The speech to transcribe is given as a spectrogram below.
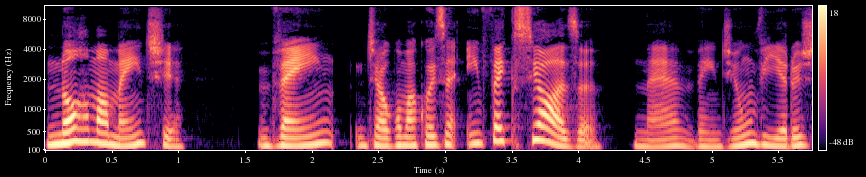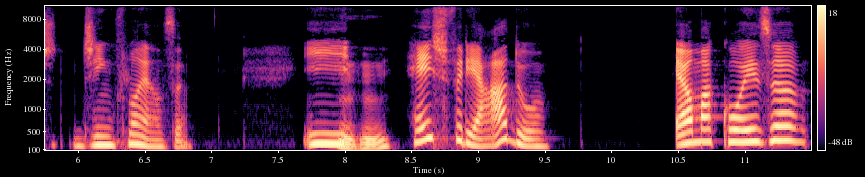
normalmente vem de alguma coisa infecciosa, né? Vem de um vírus de influenza. E Uhum. resfriado é uma coisa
